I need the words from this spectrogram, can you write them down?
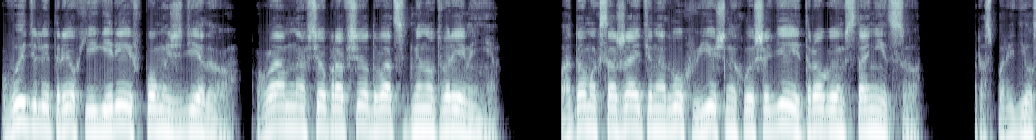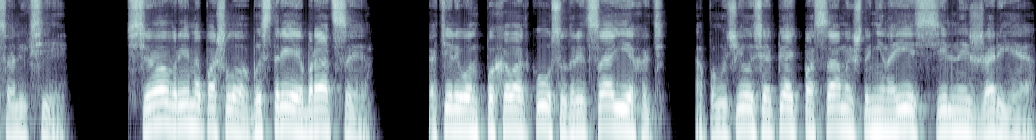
выдели трех егерей в помощь деду. Вам на все про все двадцать минут времени. Потом их сажайте на двух вьючных лошадей и трогаем в станицу», — распорядился Алексей. «Все, время пошло. Быстрее, братцы. Хотели вон по холодку с утреца ехать, а получилось опять по самой, что ни на есть, сильной жаре».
